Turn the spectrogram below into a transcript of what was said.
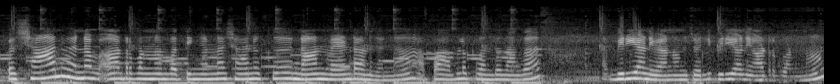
இப்போ ஷானு என்ன ஆர்டர் பண்ணோன்னு பார்த்தீங்கன்னா ஷானுக்கு நான் வேண்டான்னு சொன்னேன் அப்போ அவளுக்கு வந்து நாங்கள் பிரியாணி வேணும்னு சொல்லி பிரியாணி ஆர்டர் பண்ணோம்.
